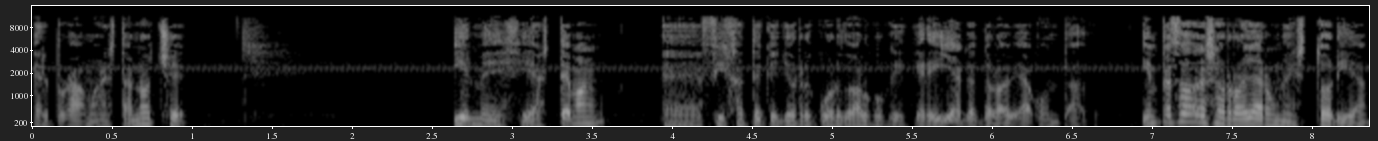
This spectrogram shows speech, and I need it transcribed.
el programa esta noche. Y él me decía, Esteban, eh, fíjate que yo recuerdo algo que creía que te lo había contado. Y empezó a desarrollar una historia,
